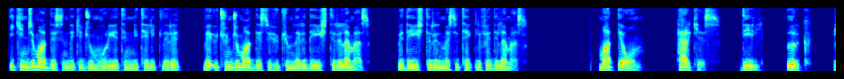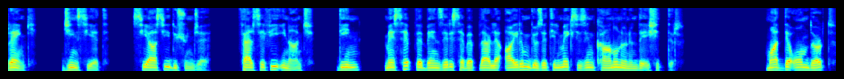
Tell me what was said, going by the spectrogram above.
ikinci maddesindeki cumhuriyetin nitelikleri ve üçüncü maddesi hükümleri değiştirilemez ve değiştirilmesi teklif edilemez. Madde 10. Herkes, dil, ırk, renk, cinsiyet, siyasi düşünce, felsefi inanç, din, mezhep ve benzeri sebeplerle ayrım gözetilmeksizin kanun önünde eşittir. Madde 14.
